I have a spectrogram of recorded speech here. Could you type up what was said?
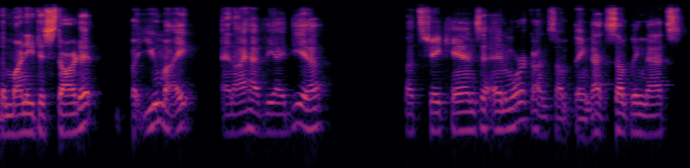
the money to start it but you might. And i have the idea. Let's shake hands and work on something. That's something that's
